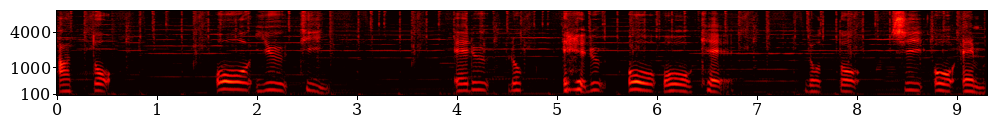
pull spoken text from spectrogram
at OUT LOOK.com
